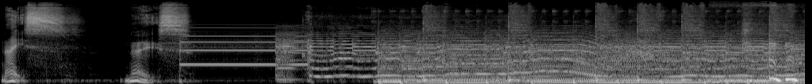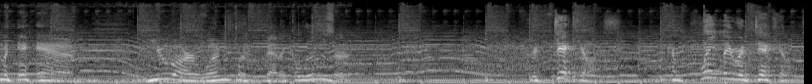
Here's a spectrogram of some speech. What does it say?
Nice. Nice. Man, you are one pathetic loser. Ridiculous. Completely ridiculous.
